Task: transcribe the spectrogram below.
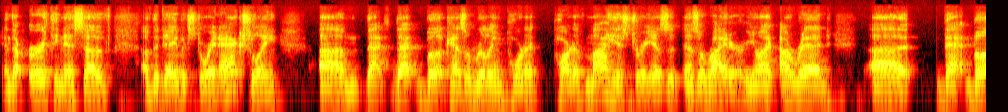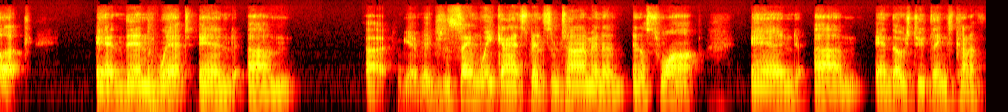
and the earthiness of of the David story. And actually, um, that that book has a really important part of my history as a, as a writer. You know, I, I read uh, that book and then went and um, uh, it was the same week I had spent some time in a in a swamp, and um, and those two things kind of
